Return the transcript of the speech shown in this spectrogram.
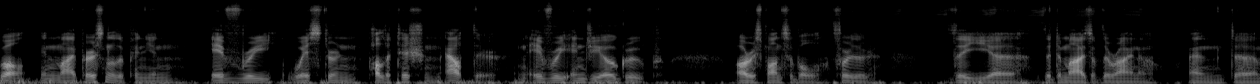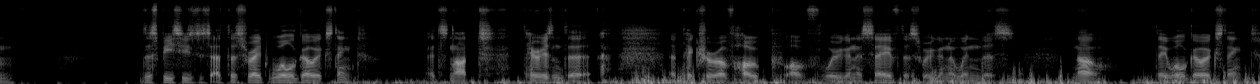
Well, in my personal opinion, every Western politician out there and every NGO group are responsible for the uh, the demise of the rhino, and um, the species at this rate will go extinct. It's not, there isn't a, a picture of hope of we're going to save this, we're going to win this. No, they will go extinct.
